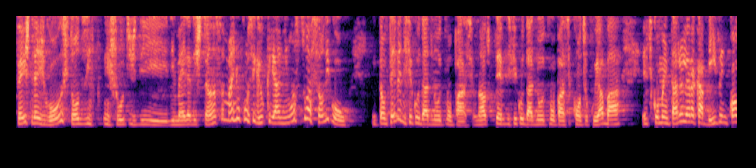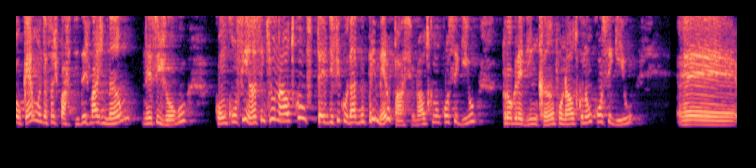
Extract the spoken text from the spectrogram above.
Fez três gols, todos em chutes de, de média distância, mas não conseguiu criar nenhuma situação de gol. Então teve dificuldade no último passe. O Náutico teve dificuldade no último passe contra o Cuiabá. Esse comentário ele era cabível em qualquer uma dessas partidas, mas não nesse jogo com confiança em que o Náutico teve dificuldade no primeiro passe. O Náutico não conseguiu progredir em campo, o Náutico não conseguiu é,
